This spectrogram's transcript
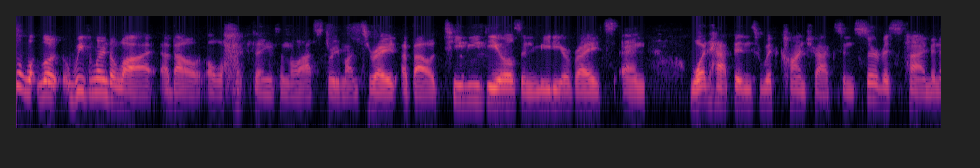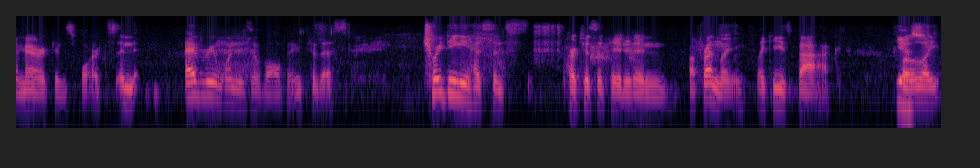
a look. We've learned a lot about a lot of things in the last three months, right? About TV deals and media rights and what happens with contracts and service time in American sports. And everyone is evolving to this. Troy Deeney has since participated in a friendly, like he's back. yes, But like,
